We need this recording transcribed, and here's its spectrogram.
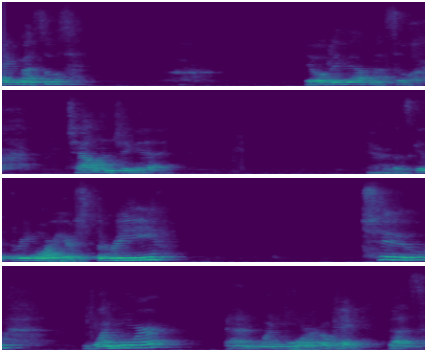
leg muscles. Building that muscle, challenging it. Here, let's get three more. Here's three, two, one more, and one more. Okay, that's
